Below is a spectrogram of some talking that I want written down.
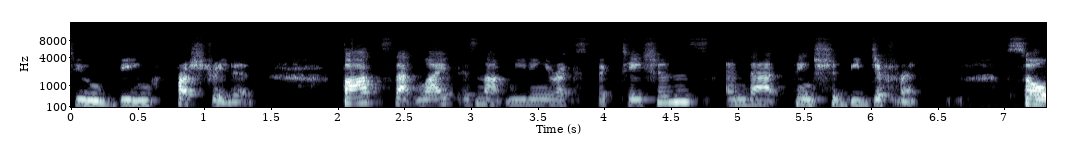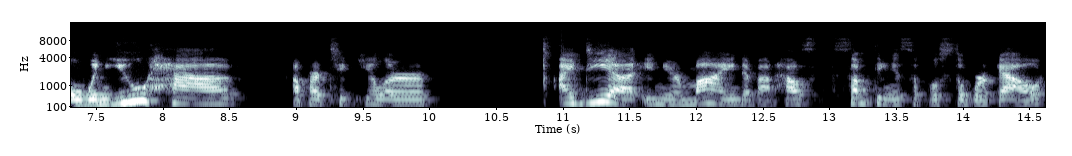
to being frustrated? Thoughts that life is not meeting your expectations and that things should be different. So when you have a particular idea in your mind about how something is supposed to work out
